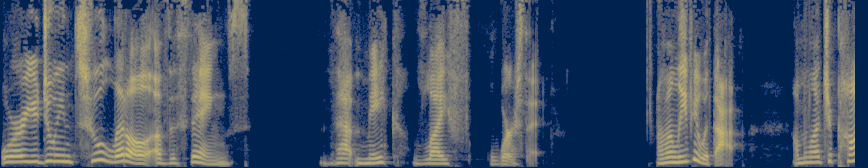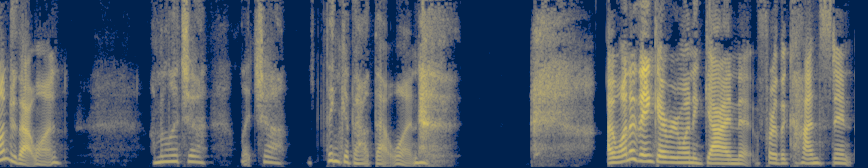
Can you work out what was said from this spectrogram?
Or are you doing too little of the things that make life worth it? I'm going to leave you with that. I'm going to let you ponder that one. I'm going to let you let you think about that one. I want to thank everyone again for the constant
